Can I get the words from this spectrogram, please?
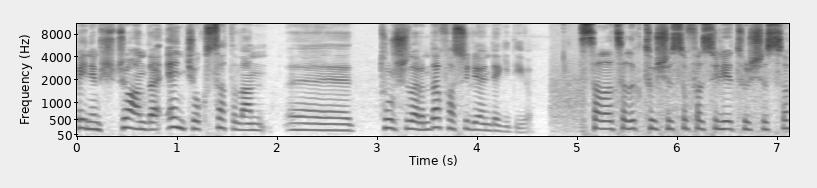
Benim şu anda en çok satılan e, turşularımda fasulye önde gidiyor. Salatalık turşusu, fasulye turşusu.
